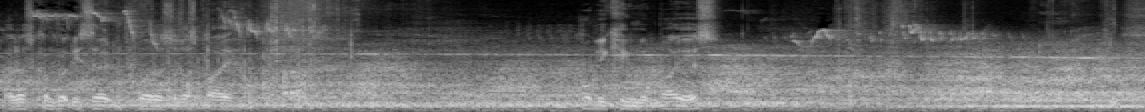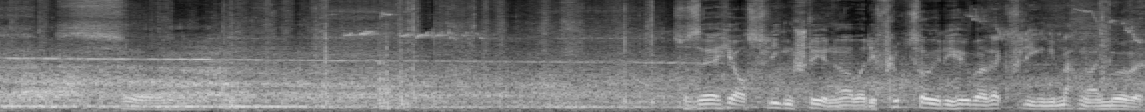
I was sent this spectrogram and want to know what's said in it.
Aber das kommt wirklich selten vor, dass sowas bei Hobby King mit bei ist. Sehr hier aufs Fliegen stehe, ne? aber die Flugzeuge, die hier über wegfliegen, die machen einen Möbel.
